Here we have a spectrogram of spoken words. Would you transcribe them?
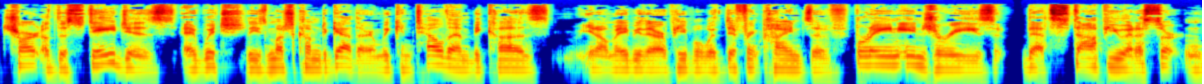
chart of the stages at which these must come together. And we can tell them because, you know, maybe there are people with different kinds of brain injuries that stop you at a certain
